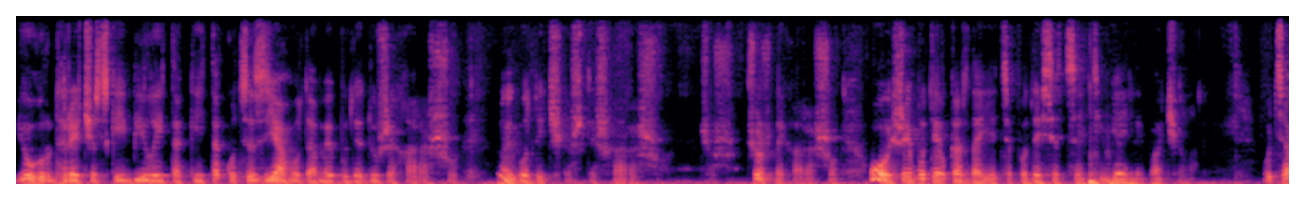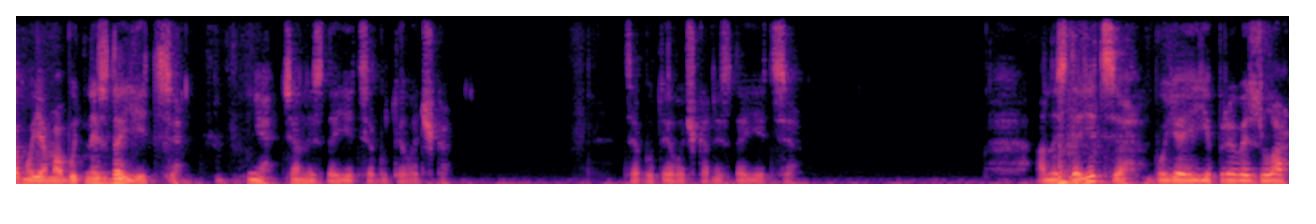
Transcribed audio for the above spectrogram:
йогурт греческий білий такий. Так оце з ягодами буде дуже хорошо. Ну і водичка ж теж хорошо. Чого ж, не хорошо? Ой, ще й бутилка здається по 10 центів, я й не бачила. Оця моя, мабуть, не здається. Ні, ця не здається бутилочка. Ця бутилочка не здається. А не здається, бо я її привезла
